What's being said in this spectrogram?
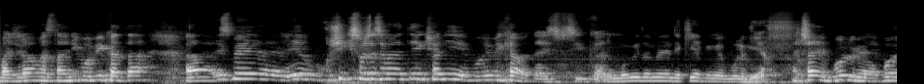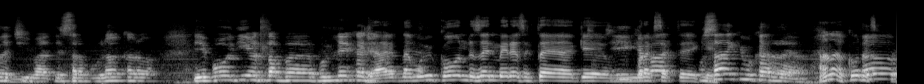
बजरा मस्तानी मूवी का था इसमें ये खुशी किस वजह से बनाते हैं एक्चुअली मूवी में क्या होता है इस सीन का? मूवी तो मैंने देखी अभी मैं भूल गया। अच्छा ये भूल गए बहुत अच्छी बात है इस तरह भूला करो। ये बहुत ही मतलब भूलने का यार इतना मूवी कौन डिज़ाइन में रह सकता है कि रख सकते हैं गुस्सा क्यों कर रहे हो? है ना कौन तो,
